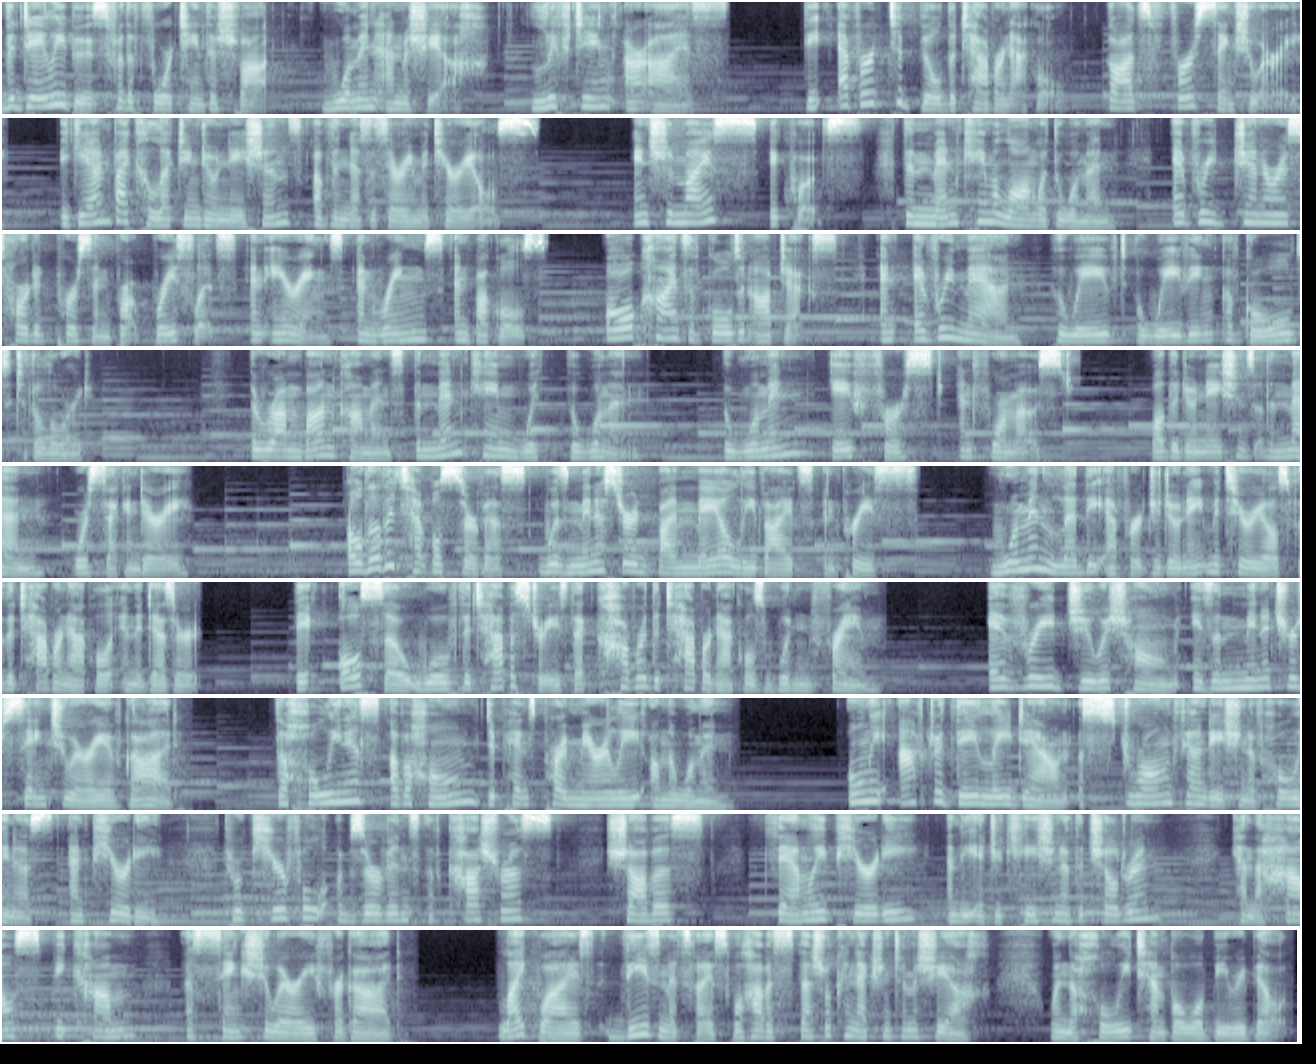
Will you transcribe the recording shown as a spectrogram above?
The daily boost for the 14th of Shvat, Woman and Mashiach, lifting our eyes. The effort to build the tabernacle, God's first sanctuary, began by collecting donations of the necessary materials. In Shemos, it quotes The men came along with the women. Every generous hearted person brought bracelets and earrings and rings and buckles, all kinds of golden objects, and every man who waved a waving of gold to the Lord. The Ramban comments the men came with the woman. The woman gave first and foremost, while the donations of the men were secondary. Although the temple service was ministered by male Levites and priests, women led the effort to donate materials for the tabernacle in the desert. They also wove the tapestries that covered the tabernacle's wooden frame. Every Jewish home is a miniature sanctuary of God. The holiness of a home depends primarily on the woman. Only after they lay down a strong foundation of holiness and purity through careful observance of kashrus, Shabbos, family purity, and the education of the children can the house become a sanctuary for God. Likewise, these mitzvahs will have a special connection to Mashiach when the holy temple will be rebuilt.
